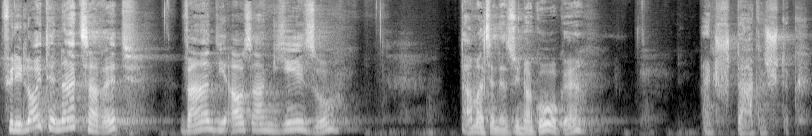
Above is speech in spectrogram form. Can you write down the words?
Für die Leute in Nazareth waren die Aussagen Jesu damals in der Synagoge ein starkes Stück.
